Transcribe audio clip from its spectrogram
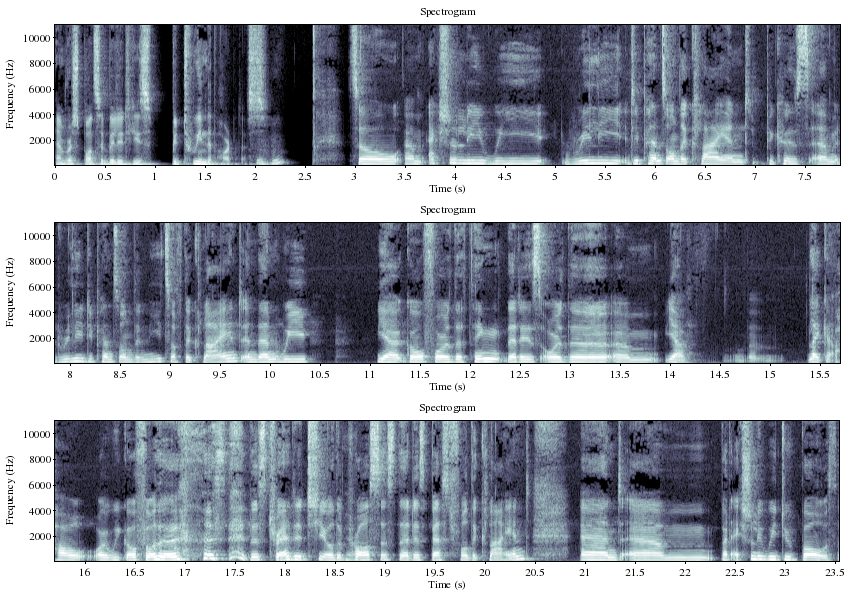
and responsibilities between the partners? Mm-hmm. So um, actually, we really depends on the client because um, it really depends on the needs of the client, and then we, yeah, go for the thing that is or the um, yeah, like how or we go for the the strategy or the yeah. process that is best for the client, and um, but actually we do both.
